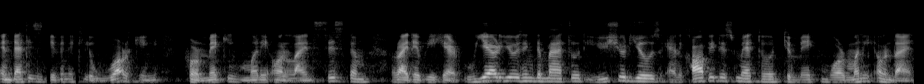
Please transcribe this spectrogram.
And that is definitely working for making money online system right over here. We are using the method you should use and copy this method to make more money online.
